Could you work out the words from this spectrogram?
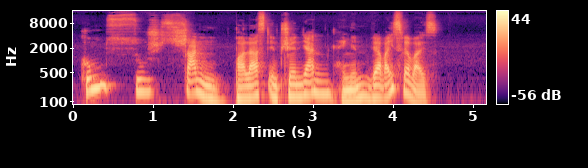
Kumsushan-Palast in Pyongyang hängen. Wer weiß, wer weiß.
